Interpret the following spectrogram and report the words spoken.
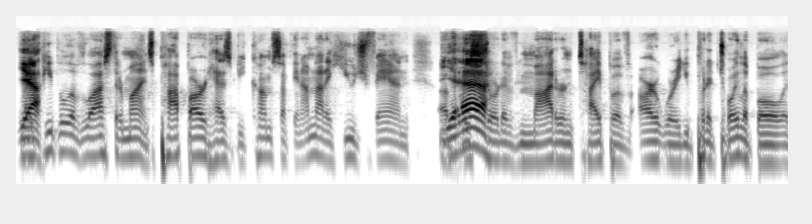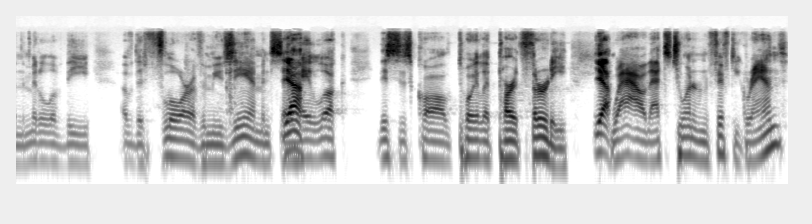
Yeah. Like people have lost their minds. Pop art has become something. I'm not a huge fan of yeah. this sort of modern type of art where you put a toilet bowl in the middle of the of the floor of a museum and say, yeah. "Hey, look, this is called toilet part 30." Yeah. Wow, that's 250 grand.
